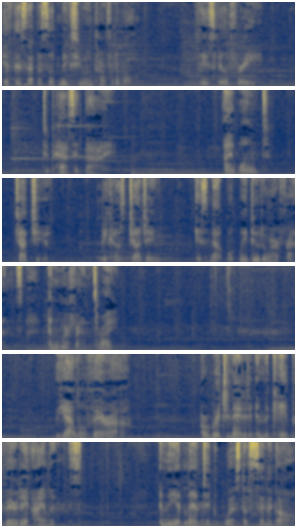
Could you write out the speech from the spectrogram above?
If this episode makes you uncomfortable, please feel free to pass it by. I won't judge you because judging is not what we do to our friends, and we're friends, right? The aloe vera originated in the Cape Verde Islands in the Atlantic west of Senegal.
